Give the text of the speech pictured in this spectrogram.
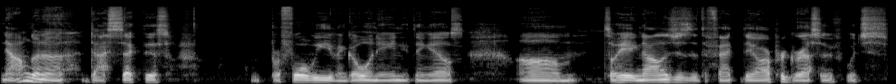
Now I'm gonna dissect this before we even go into anything else. Um, so he acknowledges that the fact that they are progressive, which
